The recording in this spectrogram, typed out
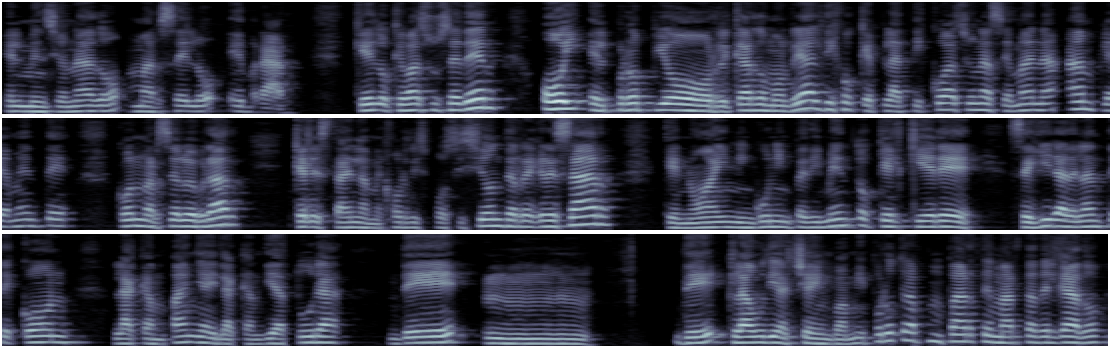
el mencionado Marcelo Ebrard. ¿Qué es lo que va a suceder? Hoy el propio Ricardo Monreal dijo que platicó hace una semana ampliamente con Marcelo Ebrard que él está en la mejor disposición de regresar, que no hay ningún impedimento, que él quiere seguir adelante con la campaña y la candidatura de, mm, Claudia Sheinbaum. Y por otra parte, Marta Delgado,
